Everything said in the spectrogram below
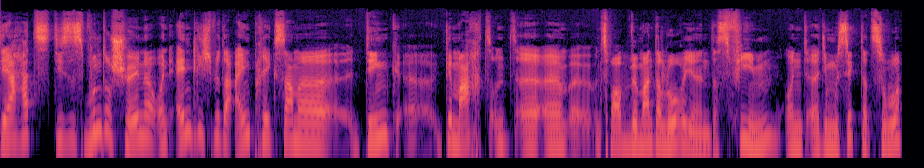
Der hat dieses wunderschöne und endlich wieder einprägsame äh, Ding äh, gemacht und, äh, äh, und zwar The Mandalorian, das Theme und äh, die Musik dazu,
